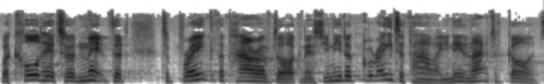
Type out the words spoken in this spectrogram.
We're called here to admit that to break the power of darkness, you need a greater power, you need an act of God.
